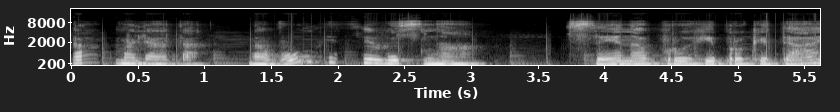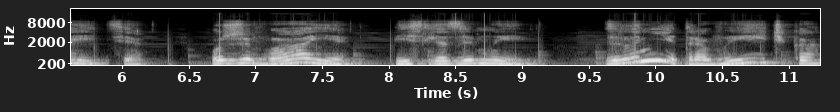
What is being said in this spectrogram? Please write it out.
Так, малята, на вулиці весна, все навкруги прокидається, оживає після зими. Зеленіє травичка,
